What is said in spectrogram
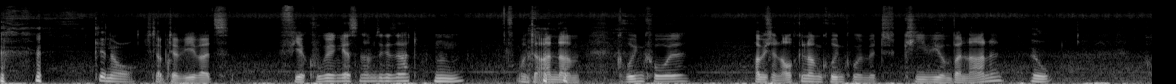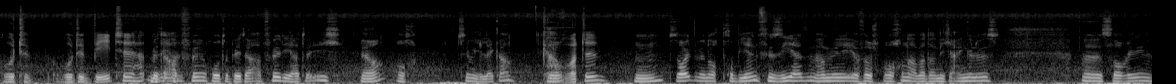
Genau. Ich glaube, der hat jeweils vier Kugeln gegessen, haben sie gesagt. Mhm. Unter anderem Grünkohl. Habe ich dann auch genommen. Grünkohl mit Kiwi und Banane. Jo. Rote, rote Beete hatten Mit. Apfel, rote Beete Apfel, die hatte ich. Ja, auch ziemlich lecker. Karotte. Mhm. Sollten wir noch probieren. Für Sie haben haben wir ihr versprochen, aber dann nicht eingelöst. Äh, sorry,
